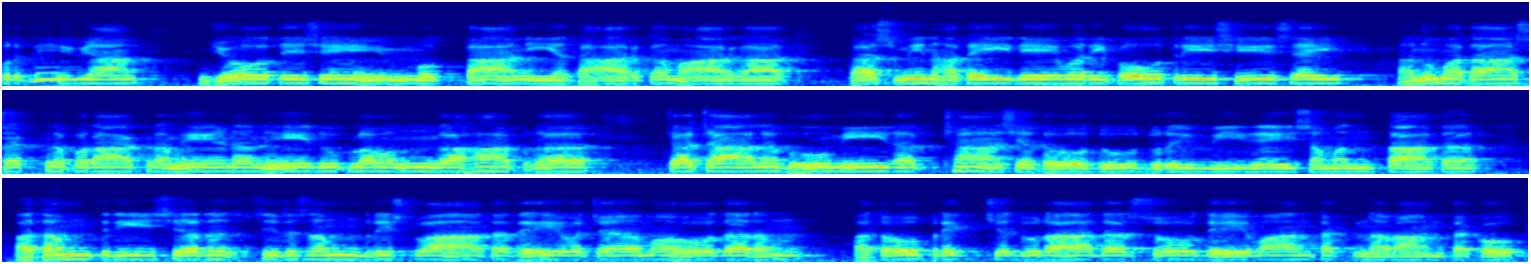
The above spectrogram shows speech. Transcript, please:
पृथिव्यां ज्योतिषीं मुक्तानि यथार्कमार्गात् तस्मिन् हतै देवरिपो त्रिशीर्षै हनुमता शक्रपराक्रमेण नेदुप्लवङ्गः प्रचचाल भूमिरक्षास्यतो दुर्वीरै समन्तात्। हतं त्रिशिरसं दृष्ट्वा तथैव च महोदरम् हतो प्रेक्ष्य दुरादर्शो देवान्तक्नरान्तको।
